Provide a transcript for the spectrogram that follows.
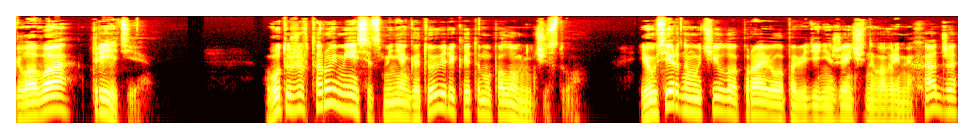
Глава третья. Вот уже второй месяц меня готовили к этому паломничеству. Я усердно учила правила поведения женщины во время хаджа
